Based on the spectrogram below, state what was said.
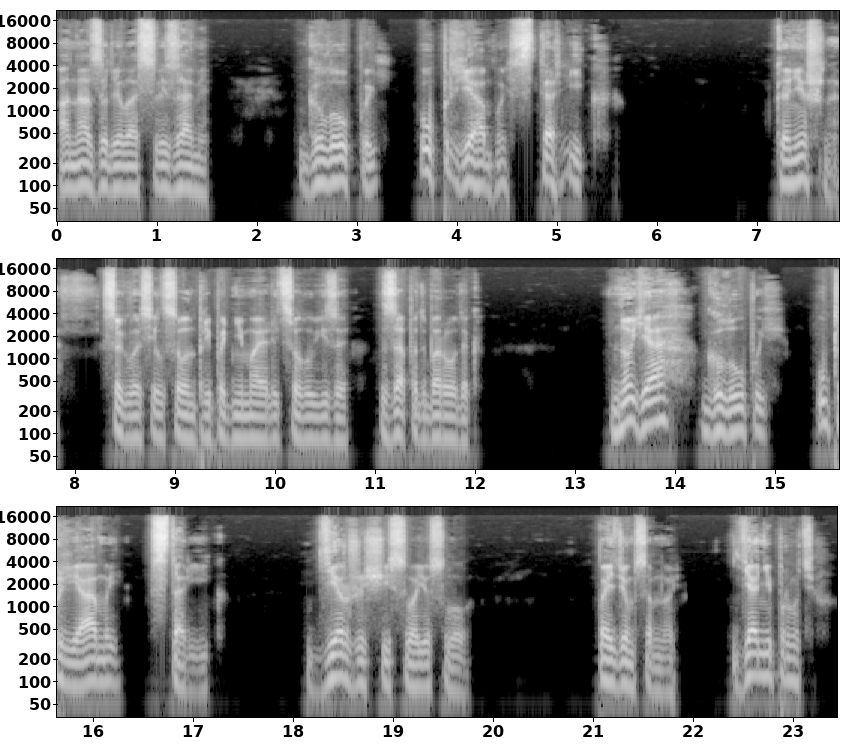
Она залилась слезами. Глупый, упрямый старик. Конечно, согласился он, приподнимая лицо Луизы за подбородок. Но я глупый, упрямый старик, держащий свое слово. Пойдем со мной. Я не против.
